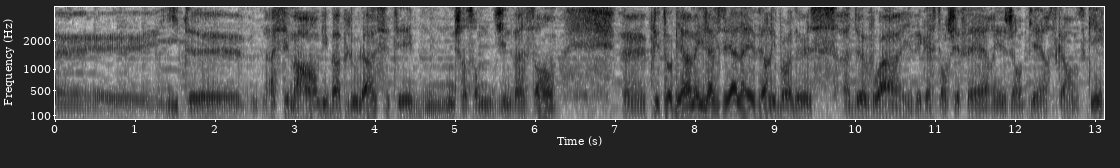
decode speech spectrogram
Euh, hit euh, assez marrant, Biba Lula, c'était une chanson de Gene Vincent, euh, plutôt bien, mais il la faisait à la Everly Brothers, à deux voix, il y avait Gaston Schaeffer et Jean-Pierre Skaronski.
